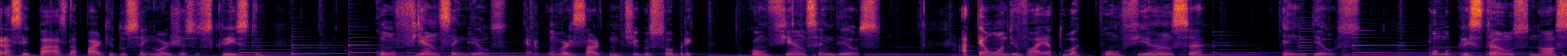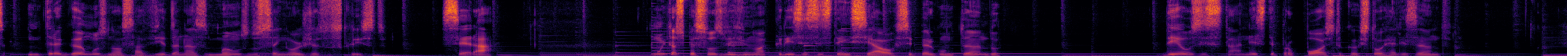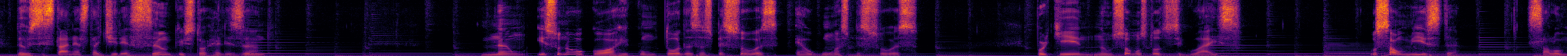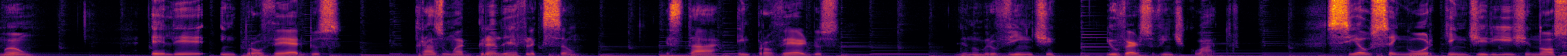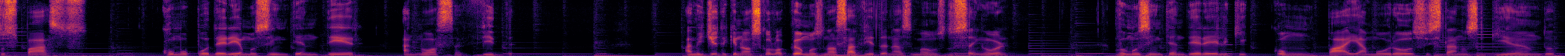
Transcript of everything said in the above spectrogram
Graça e paz da parte do Senhor Jesus Cristo. Confiança em Deus. Quero conversar contigo sobre confiança em Deus. Até onde vai a tua confiança em Deus? Como cristãos, nós entregamos nossa vida nas mãos do Senhor Jesus Cristo. Será? Muitas pessoas vivem uma crise existencial se perguntando Deus está neste propósito que eu estou realizando? Deus está nesta direção que eu estou realizando? Não, isso não ocorre com todas as pessoas, é algumas pessoas. Porque não somos todos iguais. O salmista, Salomão, ele em Provérbios traz uma grande reflexão. Está em Provérbios de número 20 e o verso 24. Se é o Senhor quem dirige nossos passos, como poderemos entender a nossa vida? À medida que nós colocamos nossa vida nas mãos do Senhor, vamos entender Ele que, como um Pai amoroso, está nos guiando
